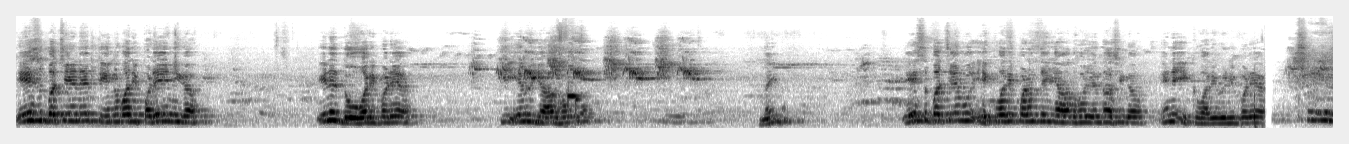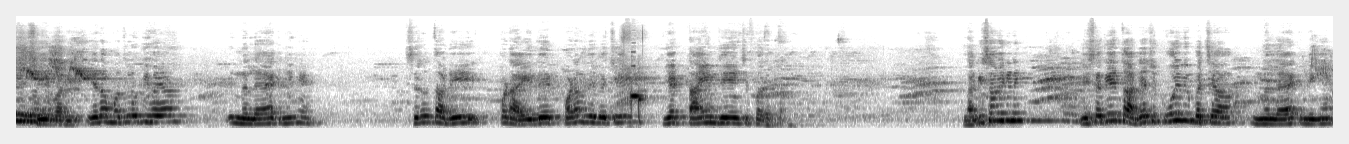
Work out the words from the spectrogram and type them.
ਇਸ ਬੱਚੇ ਨੇ ਤਿੰਨ ਵਾਰੀ ਪੜ੍ਹਿਆ ਹੀ ਨਹੀਂਗਾ ਇਹਨੇ ਦੋ ਵਾਰੀ ਪੜ੍ਹਿਆ। ਕਿ ਇਹਨੂੰ ਯਾਦ ਹੋਊਗਾ ਨਹੀਂ ਨਾ। ਇਸ ਬੱਚੇ ਨੂੰ ਇੱਕ ਵਾਰੀ ਪੜ੍ਹਨ ਤੇ ਯਾਦ ਹੋ ਜਾਂਦਾ ਸੀਗਾ। ਇਹਨੇ ਇੱਕ ਵਾਰੀ ਵੀ ਨਹੀਂ ਪੜ੍ਹਿਆ। 6 ਵਾਰੀ। ਇਹਦਾ ਮਤਲਬ ਕੀ ਹੋਇਆ? ਇਹ ਨਲਾਇਕ ਨਹੀਂ ਹੈ। ਸਿਰਫ ਤੁਹਾਡੀ ਪੜ੍ਹਾਈ ਦੇ, ਪੜ੍ਹਨ ਦੇ ਵਿੱਚ ਜਾਂ ਟਾਈਮ ਦੇਣ 'ਚ ਫ਼ਰਕ ਹੈ ਲੱਗੀ ਸਮਝ ਕਿ ਨਹੀਂ? ਇਸ ਕਰਕੇ ਤੁਹਾਡੇ 'ਚ ਕੋਈ ਵੀ ਬੱਚਾ ਨਲਾਇਕ ਨਹੀਂ ਹੈ।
